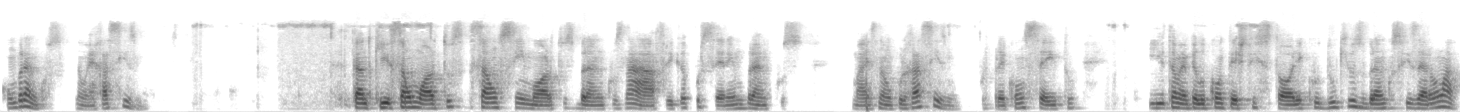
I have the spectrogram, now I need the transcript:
com brancos, não é racismo. Tanto que são mortos, são sim mortos brancos na África por serem brancos, mas não por racismo, por preconceito e também pelo contexto histórico do que os brancos fizeram lá.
